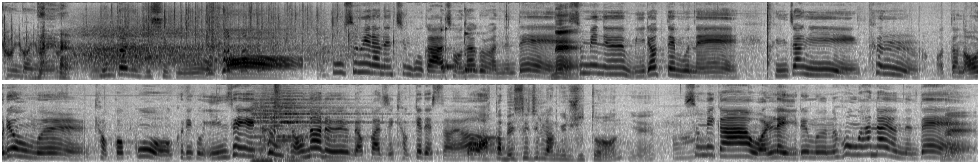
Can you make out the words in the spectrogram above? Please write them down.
상당히. 눈까지 부시고. 아, 홍수미라는 친구가 전학을 왔는데 네. 수미는 미려 때문에 굉장히 큰 어떤 어려움을 겪었고 그리고 인생의 큰 변화를 몇 가지 겪게 됐어요. 어 아까 메시지를 남겨주셨던 예. 수미가 원래 이름은 홍하나였는데 네.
